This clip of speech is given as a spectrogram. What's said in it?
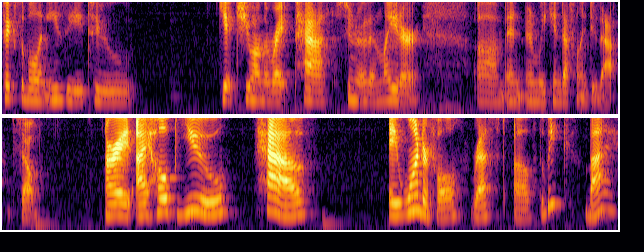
fixable and easy to get you on the right path sooner than later. Um, and, and we can definitely do that. So, all right, I hope you have a wonderful rest of the week. Bye.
